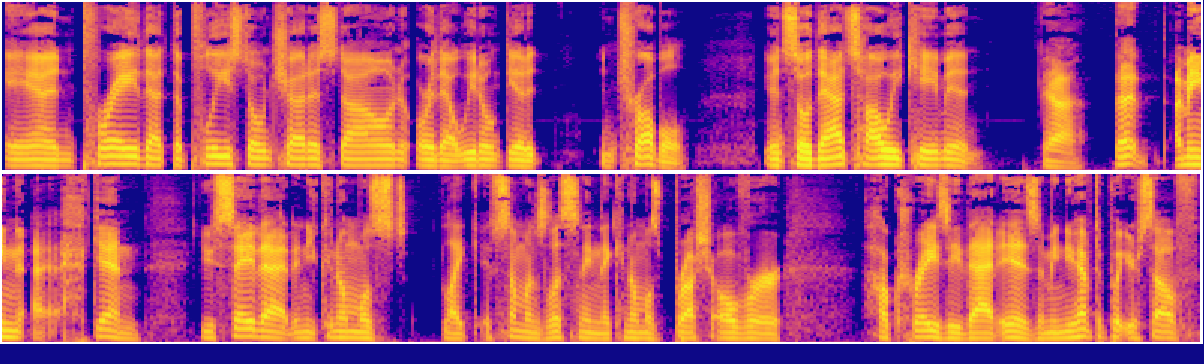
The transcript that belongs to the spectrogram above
and pray that the police don't shut us down or that we don't get in trouble. And so that's how we came in. Yeah. That I mean again, you say that and you can almost like if someone's listening they can almost brush over how crazy that is. I mean, you have to put yourself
